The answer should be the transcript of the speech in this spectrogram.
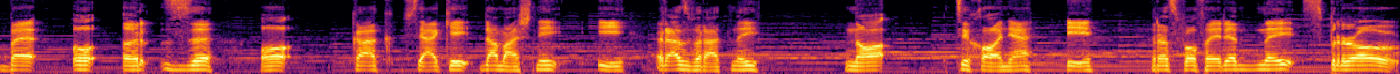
Б, О, Р, З, О, как всякий домашний и развратный, но тихоня и расфуфыренный спрос.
